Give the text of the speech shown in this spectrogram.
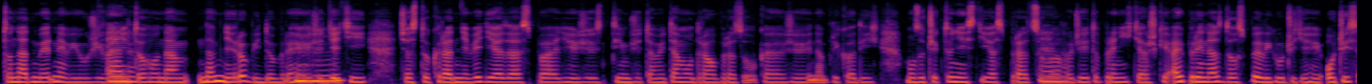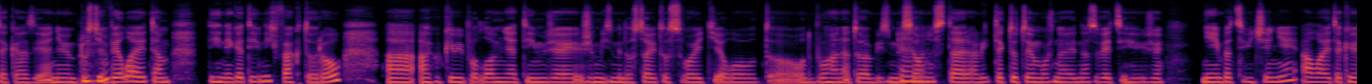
to nadmerné využívanie ano. toho nám, nám nerobí dobre, hej, mm-hmm. že mhm. deti častokrát nevedia zaspať, hej, že tým, že tam je tá modrá obrazovka, že napríklad ich mozoček to nestíha spracovávať, ano. že je to pre nich ťažké, aj pre nás dospelých určite, hej, oči sa kazia, ja neviem, proste mm-hmm. veľa je tam tých negatívnych faktorov a ako keby podľa mňa tým, že že, my sme dostali to svoje telo od, od Boha na to, aby sme sa o ňo starali, tak toto je možno jedna z vecí, hej, že nie iba cvičenie, ale aj také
